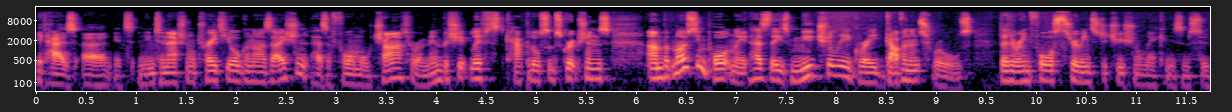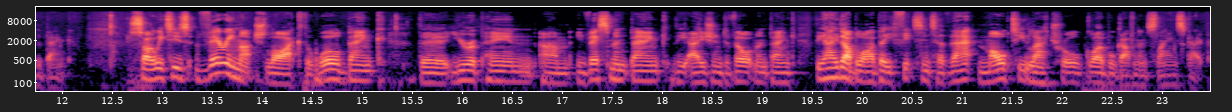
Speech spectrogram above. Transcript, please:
It has a, it's an international treaty organisation. It has a formal charter, a membership list, capital subscriptions, um, but most importantly, it has these mutually agreed governance rules that are enforced through institutional mechanisms through the bank. So it is very much like the World Bank, the European um, Investment Bank, the Asian Development Bank. The AIIB fits into that multilateral global governance landscape.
